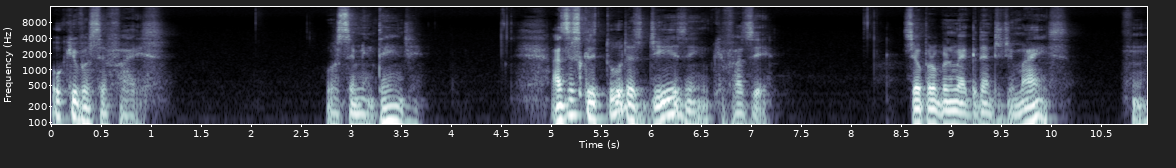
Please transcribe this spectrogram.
o que você faz? Você me entende? As Escrituras dizem o que fazer. Seu problema é grande demais? Hum.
